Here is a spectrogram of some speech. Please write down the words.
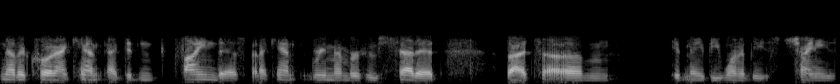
another quote. I can't. I didn't find this, but I can't remember who said it. But um, it may be one of these Chinese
